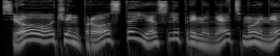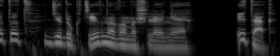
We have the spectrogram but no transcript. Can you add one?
«Все очень просто, если применять мой метод дедуктивного мышления. Итак,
